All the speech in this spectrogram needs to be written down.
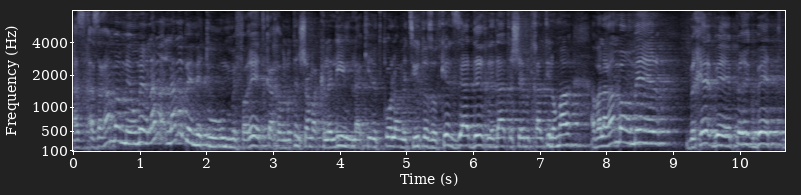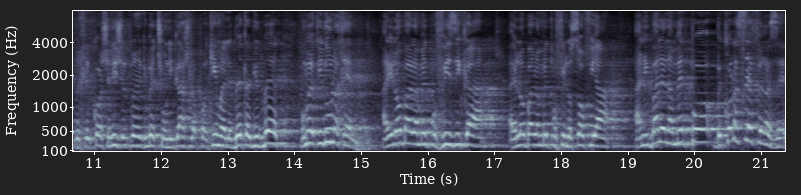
אז, אז הרמב"ם אומר למה, למה באמת הוא מפרט ככה ונותן שם כללים להכיר את כל המציאות הזאת? כן זה הדרך לדעת השם התחלתי לומר אבל הרמב"ם אומר בפרק ב' בחלקו השני של פרק ב' שהוא ניגש לפרקים האלה ב' עד י"ב הוא אומר תדעו לכם אני לא בא ללמד פה פיזיקה אני לא בא ללמד פה פילוסופיה אני בא ללמד פה בכל הספר הזה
